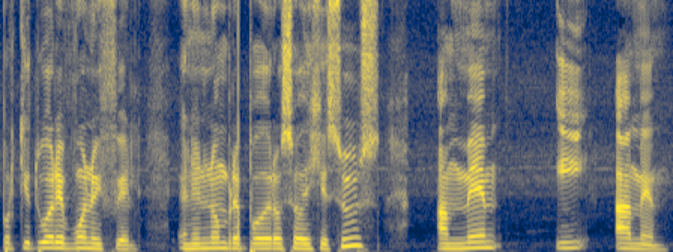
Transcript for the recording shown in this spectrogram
porque tú eres bueno y fiel. En el nombre poderoso de Jesús, amén y amén.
